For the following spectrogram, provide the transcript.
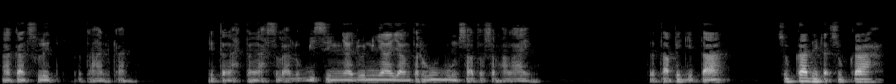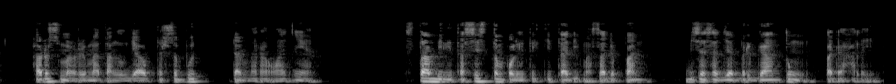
akan sulit dipertahankan di tengah-tengah selalu bisingnya dunia yang terhubung satu sama lain. Tetapi kita, suka tidak suka, harus menerima tanggung jawab tersebut dan merawatnya. Stabilitas sistem politik kita di masa depan bisa saja bergantung pada hal ini.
